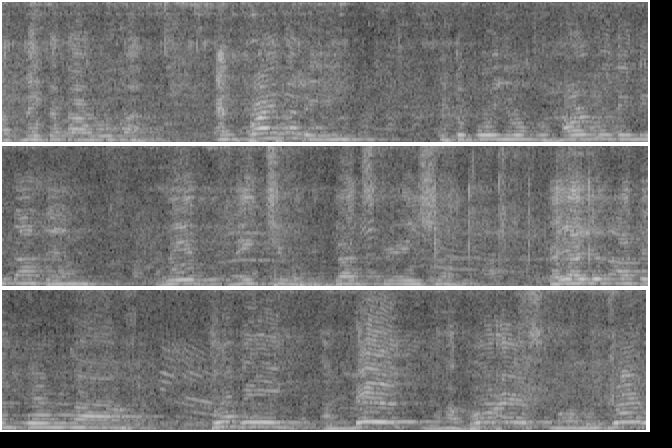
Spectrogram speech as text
at may katarungan. And finally, ito po yung harmony din natin with nature, with God's creation. Kaya yun atin pong ah, tubig, ang lake, mga forest, mga bundok,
